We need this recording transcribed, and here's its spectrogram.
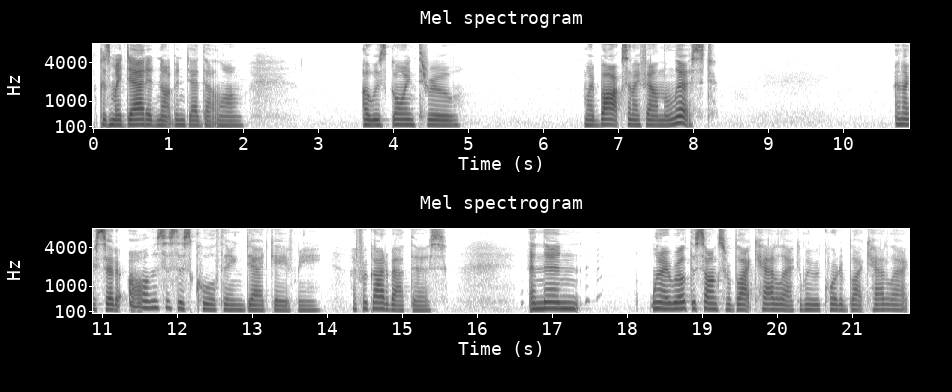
because my dad had not been dead that long. I was going through my box and I found the list. And I said, Oh, this is this cool thing dad gave me. I forgot about this. And then when I wrote the songs for Black Cadillac and we recorded Black Cadillac,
